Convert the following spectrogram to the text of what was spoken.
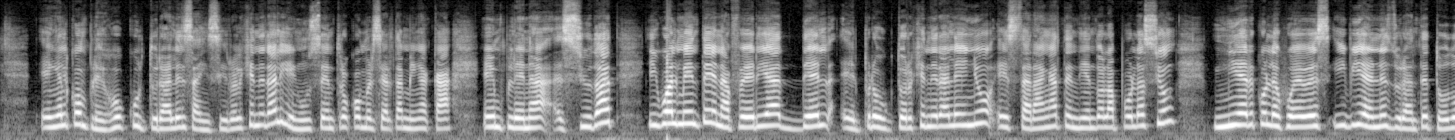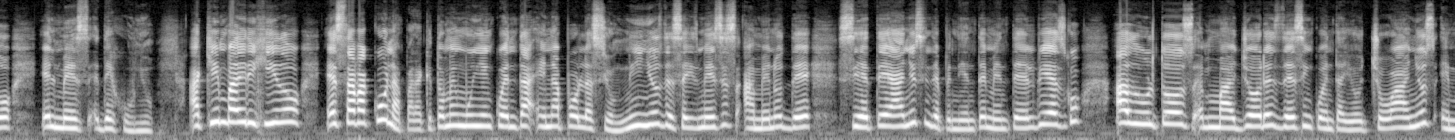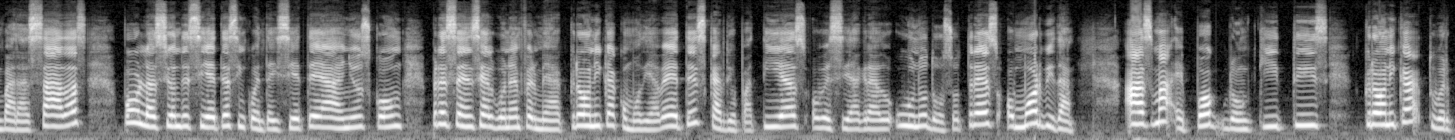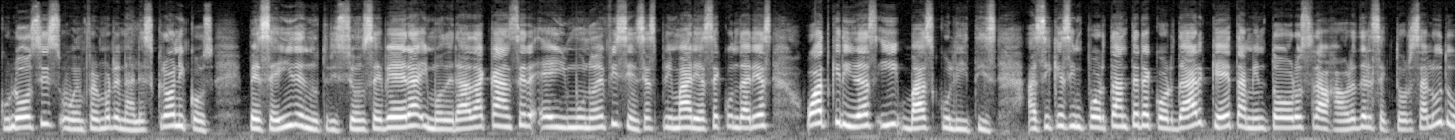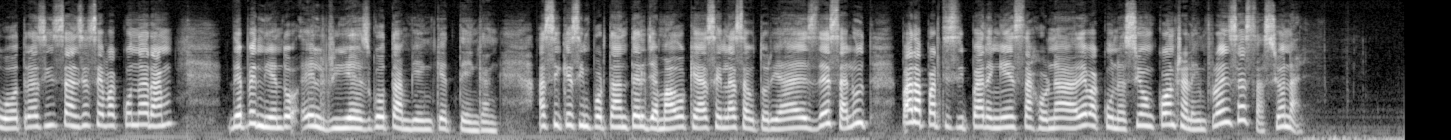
en el complejo cultural en San Isidro el General y en un centro comercial también acá en plena ciudad. Igualmente en la feria del el productor generaleño estarán atendiendo a la población miércoles, jueves y viernes durante todo el mes de junio. ¿A quién va dirigido esta vacuna? Para que tomen muy en cuenta en la población. Niños de seis meses a menos de siete años independientemente del riesgo. Adultos mayores de 58 años, embarazadas, población de 7 a 57 años con presencia de alguna enfermedad crónica como diabetes, cardiopatías, obesidad grado 1, 2 o 3 o mórbida, asma, EPOC, bronquitis, crónica, tuberculosis o enfermos renales crónicos, PCI, desnutrición severa y moderada, cáncer e inmunodeficiencias primarias, secundarias o adquiridas y vasculitis. Así que es importante recordar que también todos los trabajadores del sector salud u otras instancias se vacunarán dependiendo el riesgo también que tengan. Así que es importante el llamado que hacen las autoridades de salud para participar en esta jornada de vacunación contra la influenza estacional.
